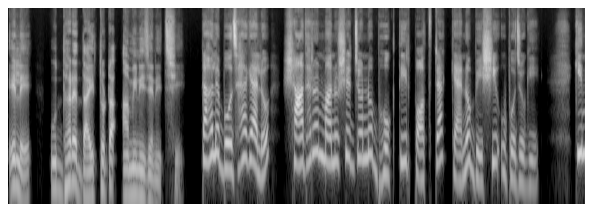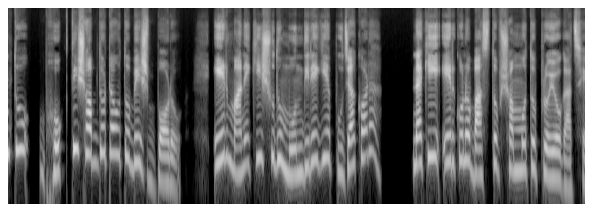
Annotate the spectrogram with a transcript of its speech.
এলে উদ্ধারের দায়িত্বটা আমি নিজে নিচ্ছি। তাহলে বোঝা গেল সাধারণ মানুষের জন্য ভক্তির পথটা কেন বেশি উপযোগী। কিন্তু ভক্তি শব্দটাও তো বেশ বড়। এর মানে কি শুধু মন্দিরে গিয়ে পূজা করা? নাকি এর কোনো বাস্তবসম্মত প্রয়োগ আছে?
